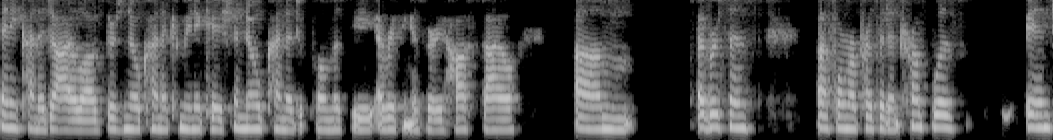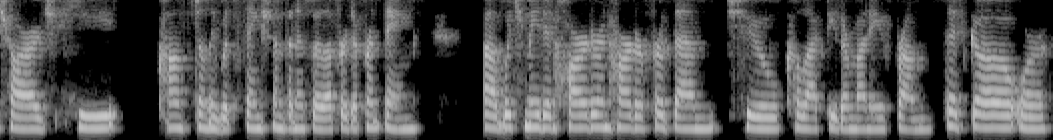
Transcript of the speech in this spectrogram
any kind of dialogue. There's no kind of communication, no kind of diplomacy. Everything is very hostile. Um, ever since uh, former President Trump was in charge, he constantly would sanction Venezuela for different things, uh, which made it harder and harder for them to collect either money from Citgo or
